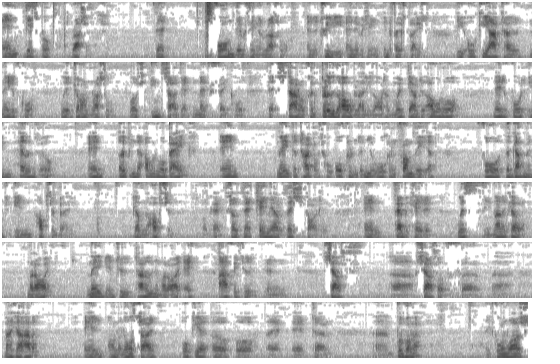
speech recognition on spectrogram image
and this book, Russell's, that formed everything in Russell and the treaty and everything in the first place. The Okiato Native Court, where John Russell was inside that magistrate court, that started off and blew the whole bloody lot and went down to Awaroa Native Court in Helensville and opened the Awaroa Bank and made the titles for Auckland, the new Auckland, from there for the government in Hobson Bay, Governor Hobson. Okay, so that came out of this title and fabricated with the Manukau Marae, made into Tahuna Marae at Awhitu in south uh, south of uh, uh, Manukau Harbour, and on the north side, Okia or, or at, at um, um, Puponga, at Cornwallis.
